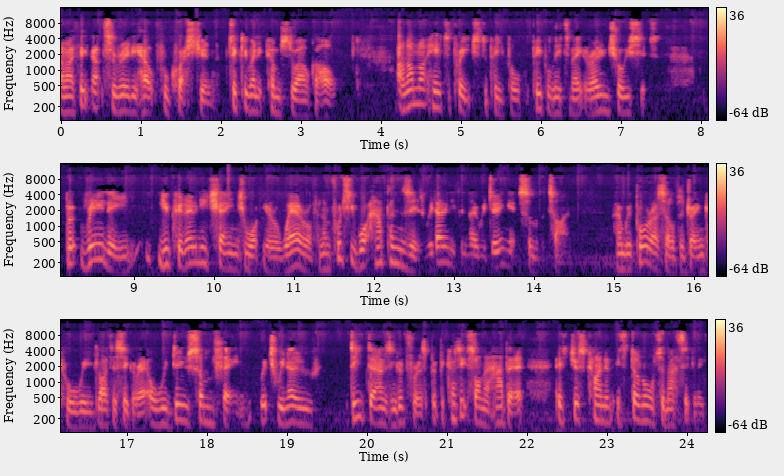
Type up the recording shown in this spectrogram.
And I think that's a really helpful question, particularly when it comes to alcohol. And I'm not here to preach to people. People need to make their own choices. But really, you can only change what you're aware of. And unfortunately, what happens is we don't even know we're doing it some of the time. And we pour ourselves a drink, or we light a cigarette, or we do something which we know deep down isn't good for us, but because it's on a habit, it's just kind of it's done automatically.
